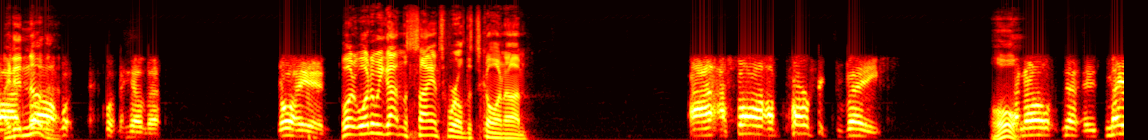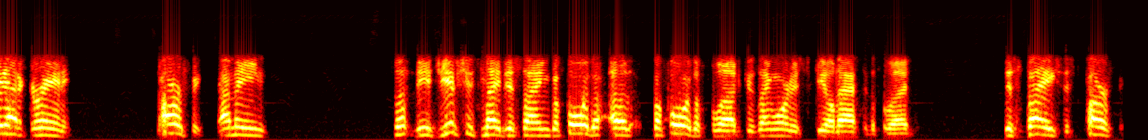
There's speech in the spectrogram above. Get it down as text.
Oh, I didn't know saw- that. What, what the hell? That? Go ahead. What What do we got in the science world that's going on? I, I saw a perfect vase. Oh. I know it's made out of granite. Perfect. I mean, but the Egyptians made this thing before the uh, before the flood because they weren't as skilled after the flood. This vase is perfect.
